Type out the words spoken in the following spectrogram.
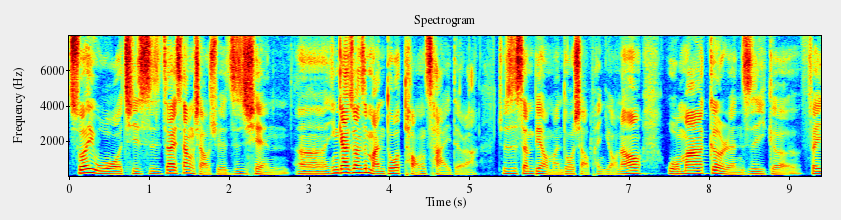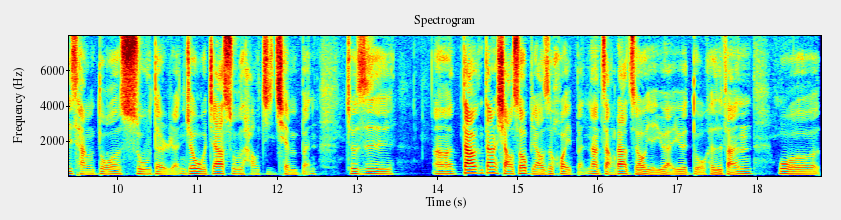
所以，我其实，在上小学之前，呃，应该算是蛮多同才的啦，就是身边有蛮多小朋友。然后，我妈个人是一个非常多书的人，就我家书好几千本，就是呃，当当然小时候比较是绘本，那长大之后也越来越多。可是反正我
